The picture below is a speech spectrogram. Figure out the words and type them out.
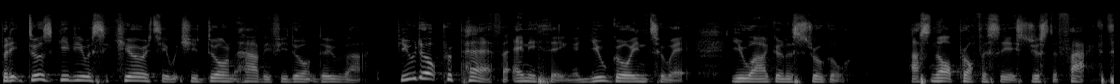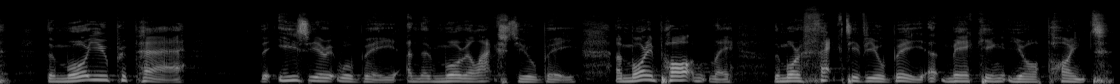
But it does give you a security which you don't have if you don't do that. If you don't prepare for anything and you go into it, you are going to struggle. That's not prophecy; it's just a fact. The more you prepare the easier it will be and the more relaxed you'll be. And more importantly, the more effective you'll be at making your point. I'll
